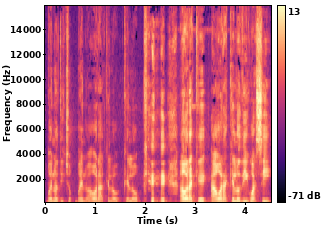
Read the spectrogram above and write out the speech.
Bueno, dicho, bueno, ahora que lo, que lo, ahora que, ahora que lo digo así,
